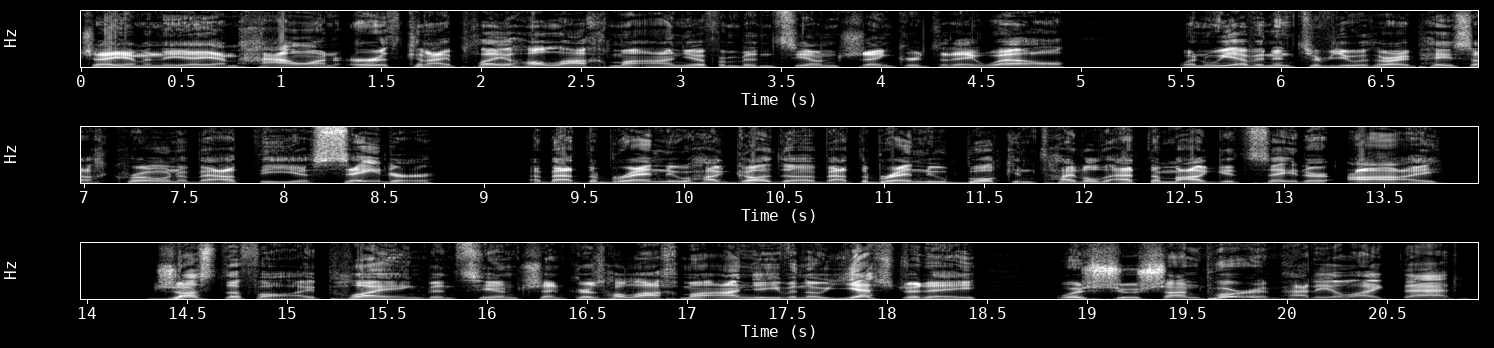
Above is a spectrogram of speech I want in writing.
JM and the AM. How on earth can I play Halachma Anya from Ben Zion Shenker today? Well, when we have an interview with Rabbi Pesach Krohn about the uh, Seder, about the brand new Haggadah, about the brand new book entitled At the Magid Seder, I justify playing Ben Zion Shenker's Halachma Anya, even though yesterday was Shushan Purim. How do you like that?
